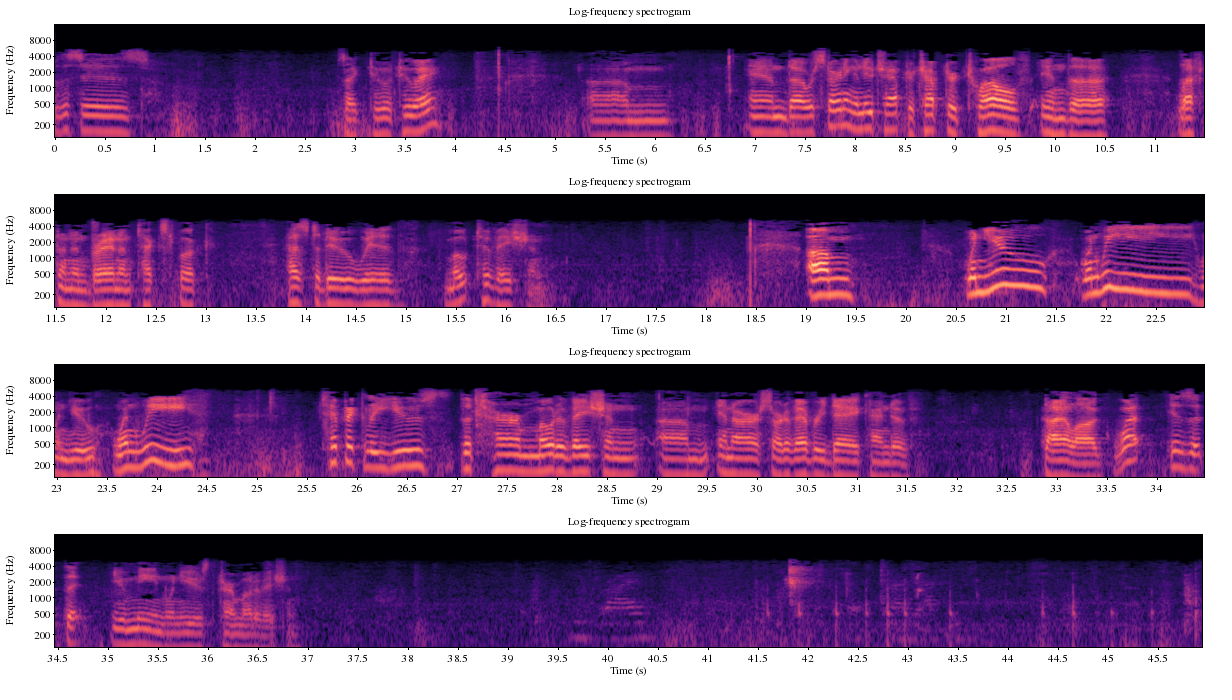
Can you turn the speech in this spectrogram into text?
So this is Psych 202A. Um, and uh, we're starting a new chapter, chapter 12 in the Lefton and Brannon textbook, has to do with motivation. Um, when you, when we, when you, when we typically use the term motivation um, in our sort of everyday kind of dialogue, what is it that you mean when you use the term motivation?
